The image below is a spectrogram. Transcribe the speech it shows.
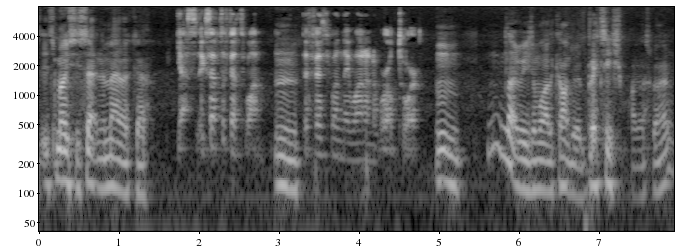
It's- mostly set in America. Yes, except the fifth one. Mm. The fifth one they went on a world tour. Mm. No reason why they can't do a British one, I suppose.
